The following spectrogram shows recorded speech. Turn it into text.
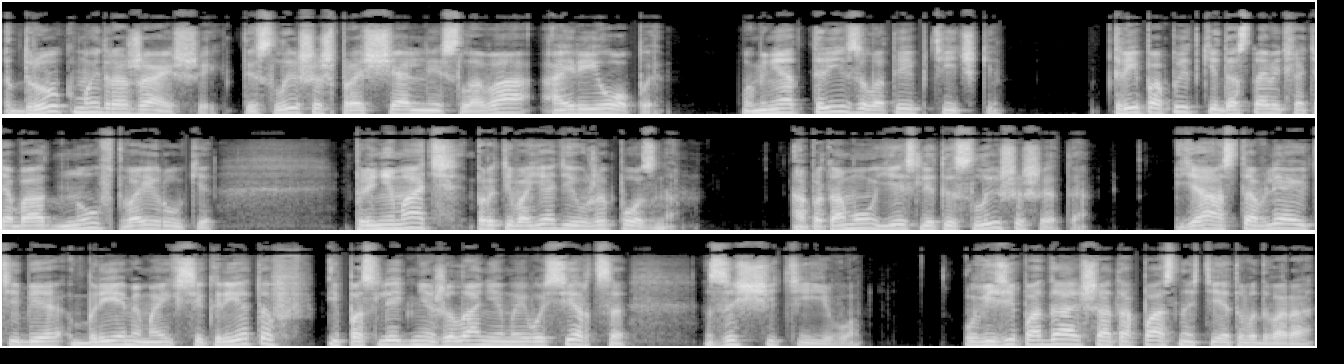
«Друг мой дрожайший, ты слышишь прощальные слова Айриопы. У меня три золотые птички. Три попытки доставить хотя бы одну в твои руки. Принимать противоядие уже поздно. А потому, если ты слышишь это, я оставляю тебе бремя моих секретов и последнее желание моего сердца — защити его. Увези подальше от опасности этого двора.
